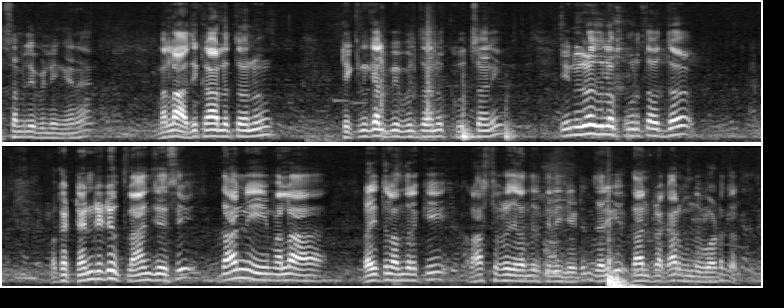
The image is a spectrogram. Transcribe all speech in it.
అసెంబ్లీ బిల్డింగ్ అయినా మళ్ళీ అధికారులతోనూ టెక్నికల్ పీపుల్తోనూ కూర్చొని ఎన్ని రోజుల్లో పూర్తవుద్దో ఒక టెంటేటివ్ ప్లాన్ చేసి దాన్ని మళ్ళా రైతులందరికీ రాష్ట్ర ప్రజలందరికీ తెలియజేయడం జరిగి దాని ప్రకారం ముందుకు పోవడం జరుగుతుంది.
